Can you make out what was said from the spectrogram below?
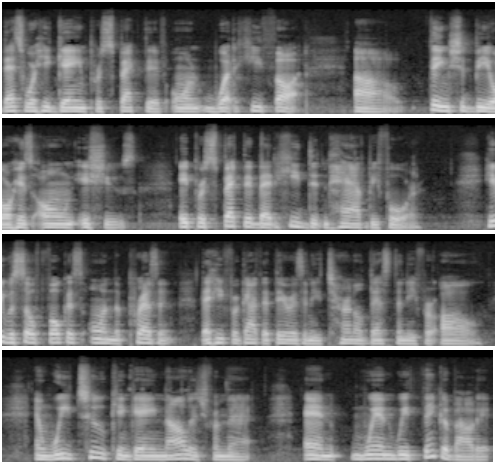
That's where he gained perspective on what he thought uh, things should be or his own issues, a perspective that he didn't have before. He was so focused on the present that he forgot that there is an eternal destiny for all. And we too can gain knowledge from that. And when we think about it,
